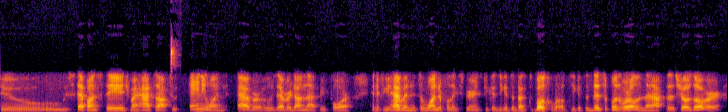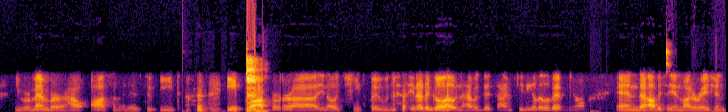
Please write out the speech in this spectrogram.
to step on stage. My hat's off to anyone ever who's ever done that before. And if you haven't, it's a wonderful experience because you get the best of both worlds. You get the discipline world, and then after the show's over, you remember how awesome it is to eat, eat hmm. proper, uh, you know, cheat food, you know, to go out and have a good time cheating a little bit, you know, and uh, obviously in moderation.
